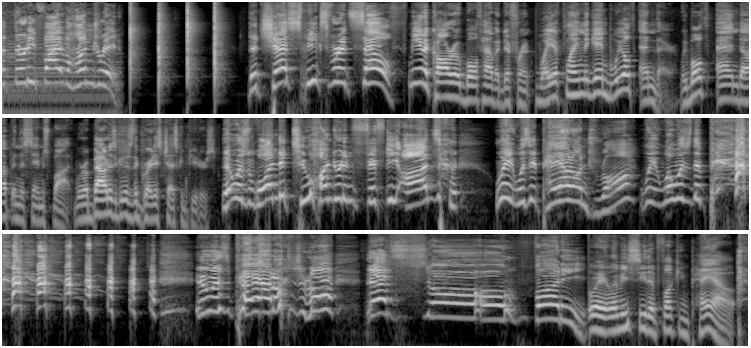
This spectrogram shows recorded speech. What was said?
A 3,500. The chess speaks for itself. Me and Hikaru both have a different way of playing the game, but we both end there. We both end up in the same spot. We're about as good as the greatest chess computers. There was 1 to 250 odds. Wait, was it payout on draw? Wait, what was the... it was payout on draw? That's so funny. Wait, let me see the fucking payout.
